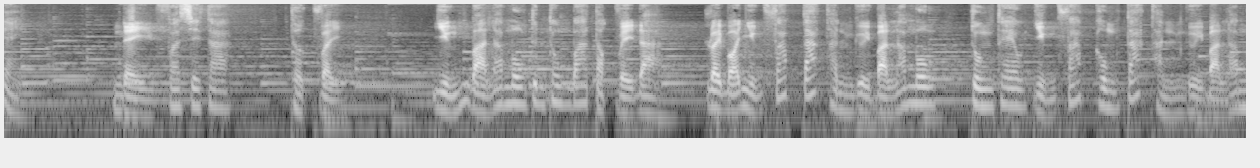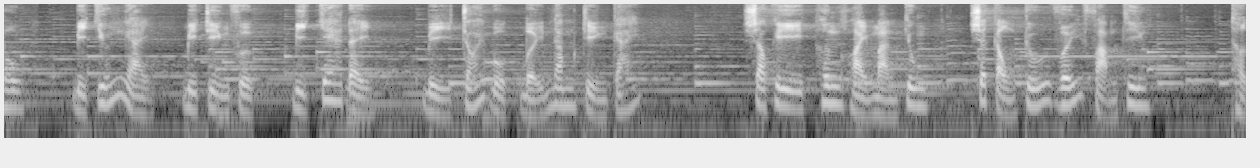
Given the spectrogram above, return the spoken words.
này. Này Vaseta, thật vậy, những bà la môn tinh thông ba tập vệ đà loại bỏ những pháp tác thành người bà la môn tuân theo những pháp không tác thành người bà la môn bị chướng ngại bị triền phượt bị che đầy bị trói buộc bởi năm triền cái sau khi thân hoài mạng chung sẽ cộng trú với phạm thiên. Thật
